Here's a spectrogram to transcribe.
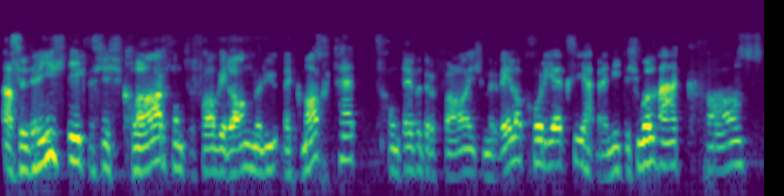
Also der Einstieg, das ist klar, kommt darauf an, wie lange man nichts mehr gemacht hat. Kommt eben darauf an, ist man Velokurier gewesen, hat man nicht den Schulweg gehabt.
